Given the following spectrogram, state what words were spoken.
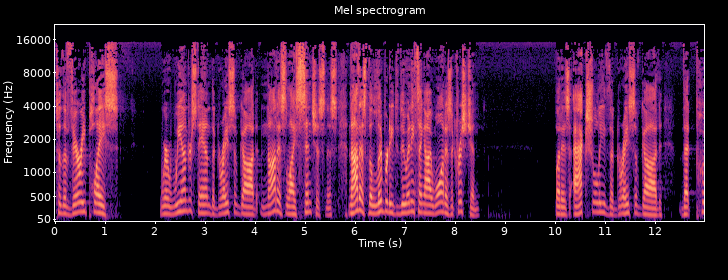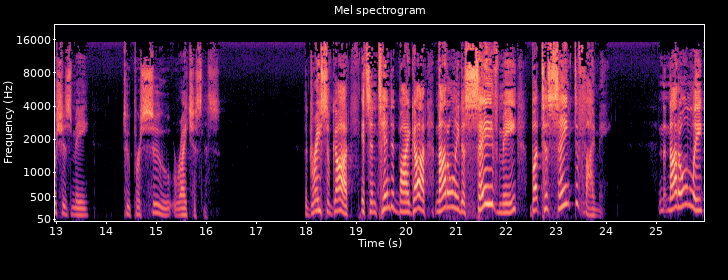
to the very place where we understand the grace of God not as licentiousness, not as the liberty to do anything I want as a Christian, but as actually the grace of God that pushes me to pursue righteousness. The grace of God, it's intended by God not only to save me, but to sanctify me not only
